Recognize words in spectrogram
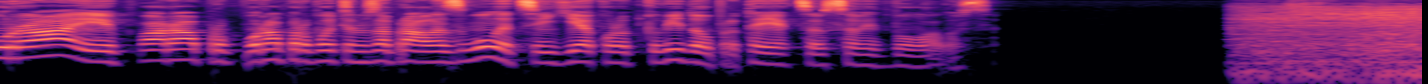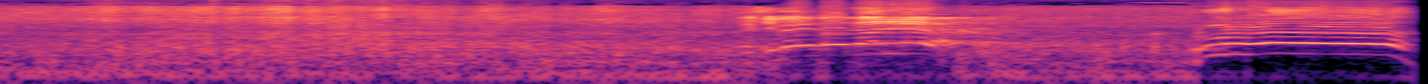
Ура! І пара прапор потім забрали з вулиці. Є коротке відео про те, як це все відбувалося. Живе Болгарія! Ура!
